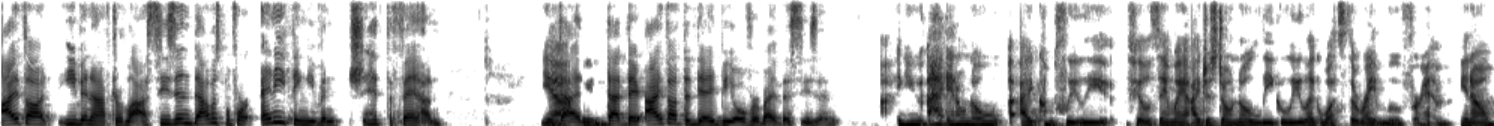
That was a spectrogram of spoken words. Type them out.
I thought even after last season, that was before anything even hit the fan. Yeah. that that they, I thought that they'd be over by this season. You I, I don't know. I completely feel the same way. I just don't know legally like what's the right move for him, you know?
